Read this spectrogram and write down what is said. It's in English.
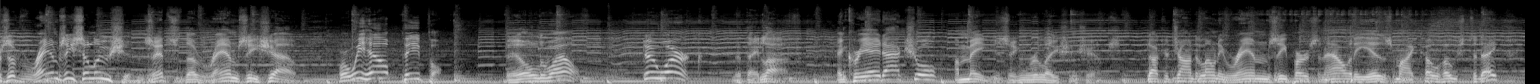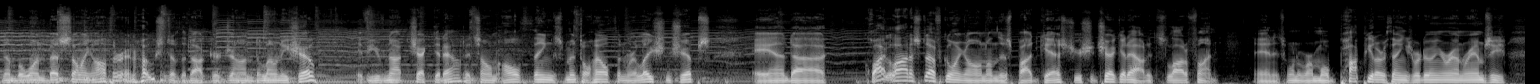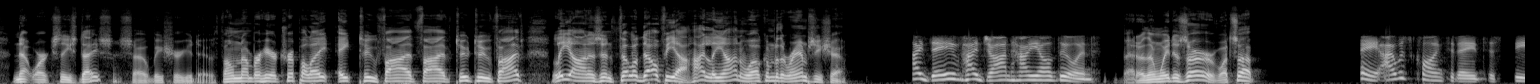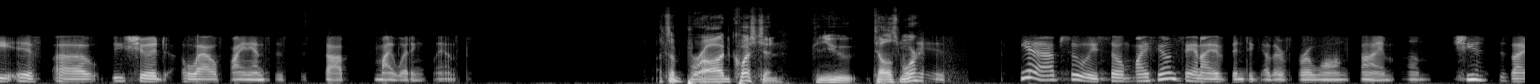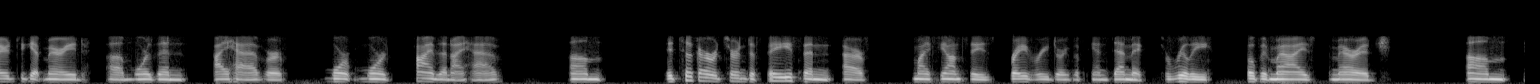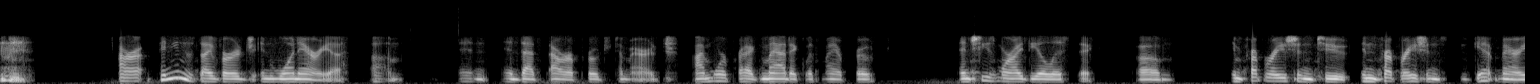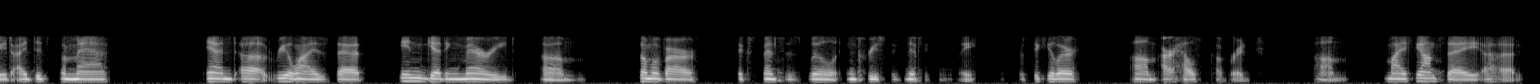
Headquarters of Ramsey Solutions, it's The Ramsey Show, where we help people build wealth, do work that they love, and create actual amazing relationships. Dr. John Delony, Ramsey personality, is my co host today, number one best selling author and host of The Dr. John Delony Show. If you've not checked it out, it's on all things mental health and relationships, and uh, quite a lot of stuff going on on this podcast. You should check it out, it's a lot of fun and it's one of our more popular things we're doing around Ramsey networks these days. So be sure you do. Phone number here: triple eight eight two five five two two five. Leon is in Philadelphia. Hi, Leon. Welcome to the Ramsey Show. Hi, Dave. Hi, John. How y'all doing? Better than we deserve. What's up? Hey, I was calling today to see if uh, we should allow finances to stop my wedding plans. That's a broad question. Can you tell us more? Yeah, absolutely. So my fiance and I have been together for a long time. Um, she's desired to get married uh, more than I have, or more more time than I have. Um, it took our return to faith and our my fiance's bravery during the pandemic to really open my eyes to marriage. Um, our opinions diverge in one area, um, and and that's our approach to marriage. I'm more pragmatic with my approach and she's more idealistic. Um, in preparation to in preparations to get married, I did some math and uh, realized that in getting married, um, some of our expenses will increase significantly. In particular, um, our health coverage. Um, my fiance uh,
